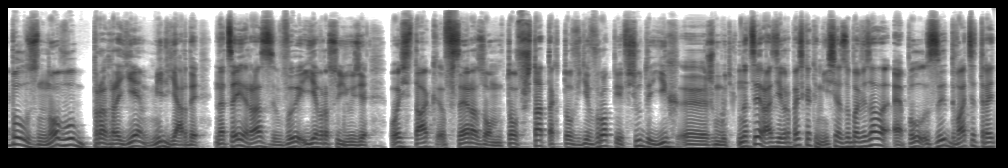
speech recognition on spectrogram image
Apple знову програє мільярди на цей раз в Євросоюзі. Ось так все разом. То в Штатах, то в Європі всюди їх е, жмуть. На цей раз Європейська комісія зобов'язала Apple з 23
